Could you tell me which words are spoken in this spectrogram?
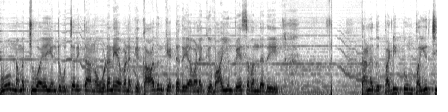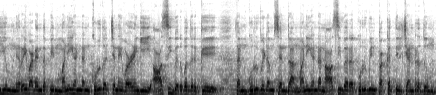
ஓம் நமச்சிவாய என்று உச்சரித்தான். உடனே அவனுக்கு காதும் கேட்டது அவனுக்கு வாயும் பேச வந்தது. தனது படிப்பும் பயிற்சியும் நிறைவடைந்த பின் மணிகண்டன் குருதட்சனை வழங்கி ஆசி பெறுவதற்கு தன் குருவிடம் சென்றான். மணிகண்டன் ஆசி பெற குருவின் பக்கத்தில் சென்றதும்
